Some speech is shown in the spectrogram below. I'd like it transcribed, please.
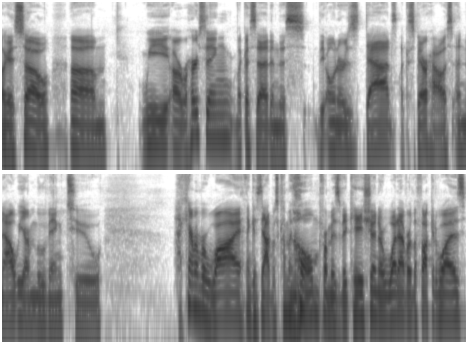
Okay, so um, we are rehearsing, like I said, in this the owner's dad's like spare house, and now we are moving to. I can't remember why. I think his dad was coming home from his vacation or whatever the fuck it was.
